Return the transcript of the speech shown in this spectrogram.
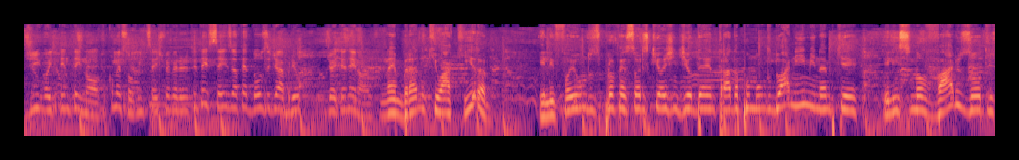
de 89. Começou 26 de fevereiro de 86 até 12 de abril de 89. Lembrando que o Akira, ele foi um dos professores que hoje em dia deu entrada pro mundo do anime, né? Porque ele ensinou vários outros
